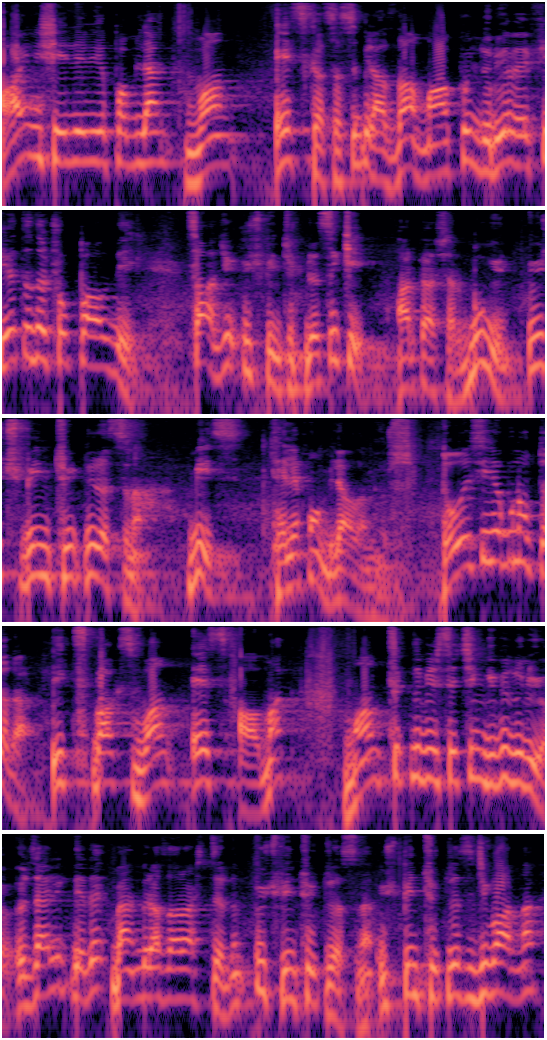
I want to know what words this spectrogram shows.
aynı şeyleri yapabilen One S kasası biraz daha makul duruyor ve fiyatı da çok pahalı değil. Sadece 3000 Türk Lirası ki arkadaşlar bugün 3000 Türk Lirasına biz telefon bile alamıyoruz. Dolayısıyla bu noktada Xbox One S almak mantıklı bir seçim gibi duruyor. Özellikle de ben biraz araştırdım. 3000 Türk Lirasına, 3000 Türk Lirası civarına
